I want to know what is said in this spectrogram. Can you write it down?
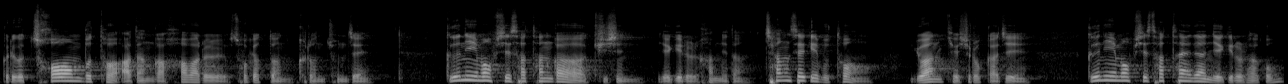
그리고 처음부터 아담과 하와를 속였던 그런 존재. 끊임없이 사탄과 귀신 얘기를 합니다. 창세기부터 요한 계시록까지 끊임없이 사탄에 대한 얘기를 하고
